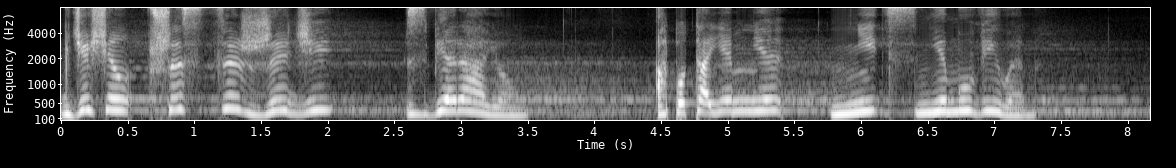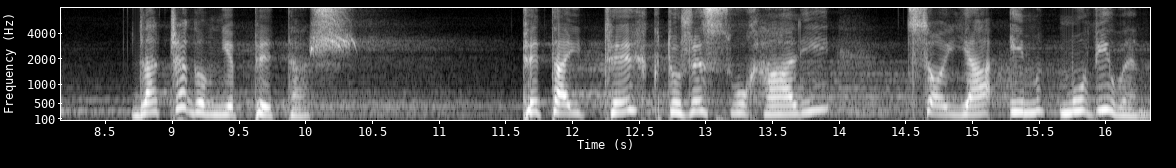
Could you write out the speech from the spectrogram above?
gdzie się wszyscy Żydzi zbierają, a potajemnie nic nie mówiłem. Dlaczego mnie pytasz? Pytaj tych, którzy słuchali, co ja im mówiłem.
